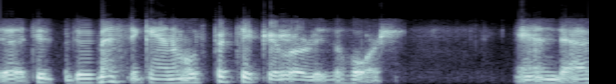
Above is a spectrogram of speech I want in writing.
uh, to domestic animals, particularly the horse. And uh,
